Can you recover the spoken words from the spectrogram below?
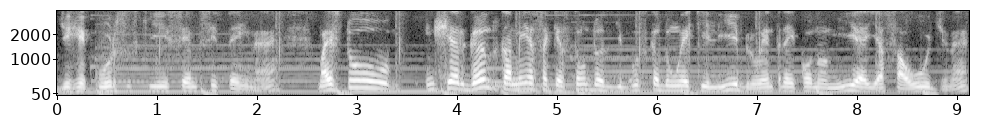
de recursos que sempre se tem, né? Mas tu enxergando também essa questão do, de busca de um equilíbrio entre a economia e a saúde, né?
